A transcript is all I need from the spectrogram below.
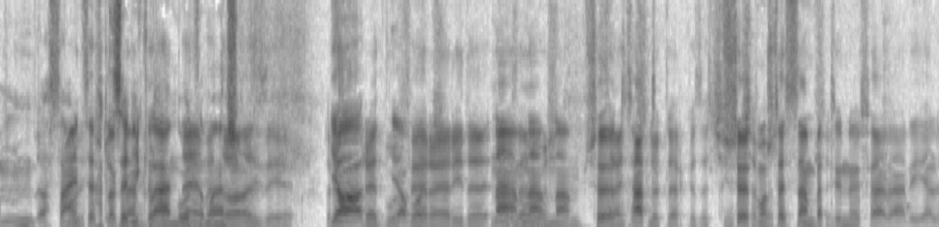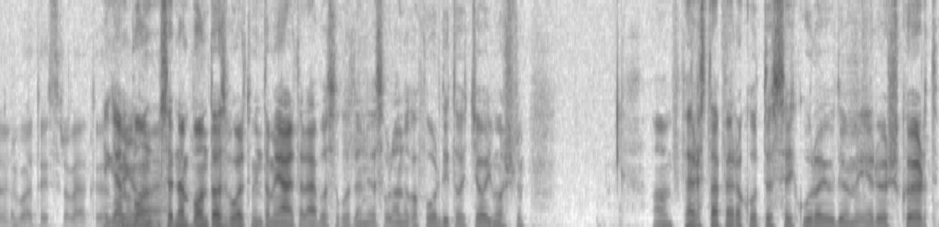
Mm, a és Hát az egyik lángolt, a nem, hát másik. Ja, Red, Bull, ja. Ferrari, de Nem, nem, nem. Sőt, Sainz hát Leclerc között sin- Sőt, sem most egy szembetűnő Ferrari előny volt észrevehető. Igen, Igen. pont, szerintem pont az volt, mint ami általában szokott lenni, ez annak a fordítottja, hogy most a Verstappen rakott össze egy kurva időmérős kört,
